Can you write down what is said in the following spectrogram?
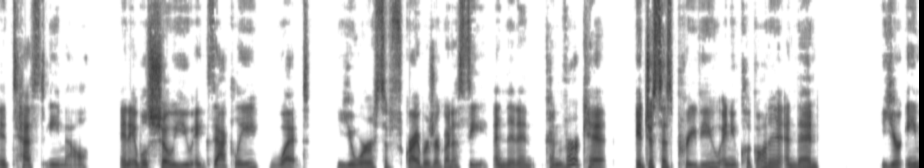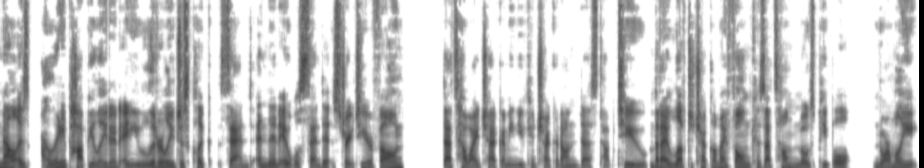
a test email and it will show you exactly what your subscribers are going to see. And then in ConvertKit, it just says preview and you click on it and then your email is already populated and you literally just click send and then it will send it straight to your phone that's how I check. I mean, you can check it on desktop too, but I love to check on my phone because that's how most people normally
